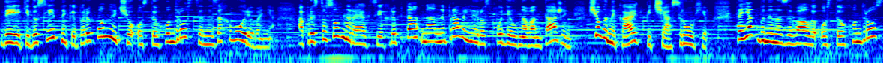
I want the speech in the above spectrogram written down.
Деякі дослідники переконують, що остеохондроз це не захворювання, а пристосовна реакція хребта на неправильний розподіл навантажень, що виникають під час рухів. Та як би не називали остеохондроз,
